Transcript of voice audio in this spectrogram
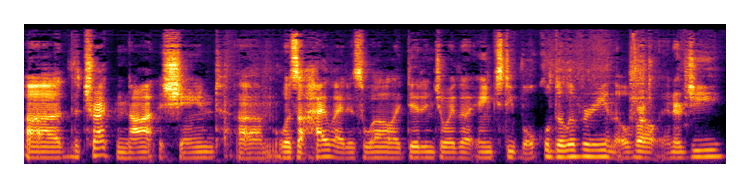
Uh, the track "Not Ashamed" um, was a highlight as well. I did enjoy the angsty vocal delivery and the overall energy.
